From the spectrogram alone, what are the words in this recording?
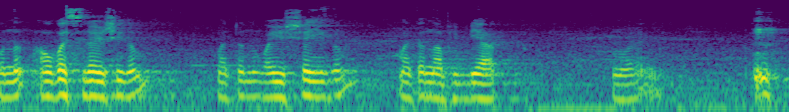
ഒന്ന് ഔപശ്ലേഷികം മറ്റൊന്ന് വൈഷയികം മറ്റൊന്ന് അഭിവ്യാപം എന്ന് പറയുന്നു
